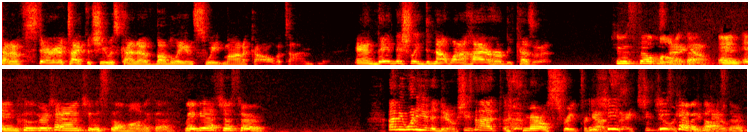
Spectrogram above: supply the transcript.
kind of stereotype that she was kind of bubbly and sweet Monica all the time. And they initially did not want to hire her because of it. She was still So Monica, and, and in Cougar Town, she was still Monica. Maybe that's just her. I mean, what are you going to do? She's not Meryl Streep, for God's She's- sake. She's, She's Kevin can do. Costner.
